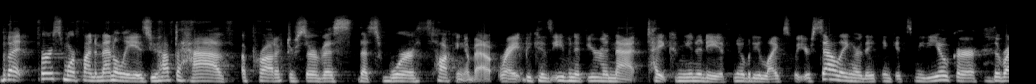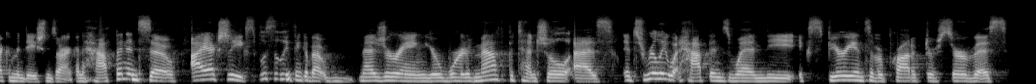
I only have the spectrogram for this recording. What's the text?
But first, more fundamentally, is you have to have a product or service that's worth talking about, right? Because even if you're in that tight community, if nobody likes what you're selling or they think it's mediocre, the recommendations aren't going to happen. And so I actually explicitly think about measuring your word of mouth potential as it's really what happens when the experience of a product or service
